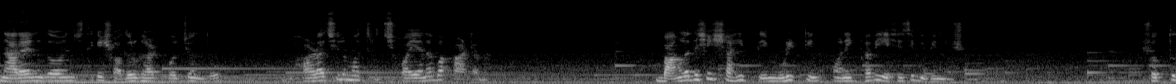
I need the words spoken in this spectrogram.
নারায়ণগঞ্জ থেকে সদরঘাট পর্যন্ত ভাড়া ছিল মাত্র ছয় আনা বা আট আনা। বাংলাদেশের সাহিত্যে মুড়ির টিন অনেকভাবেই এসেছে বিভিন্ন সময়। সত্তর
